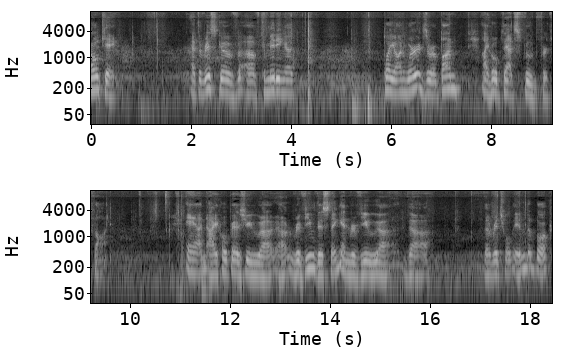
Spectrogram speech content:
Okay. At the risk of, of committing a play on words or a pun, I hope that's food for thought. And I hope as you uh, uh, review this thing and review uh, the, the ritual in the book,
